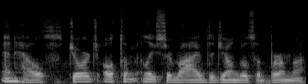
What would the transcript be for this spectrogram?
and health, George ultimately survived the jungles of Burma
